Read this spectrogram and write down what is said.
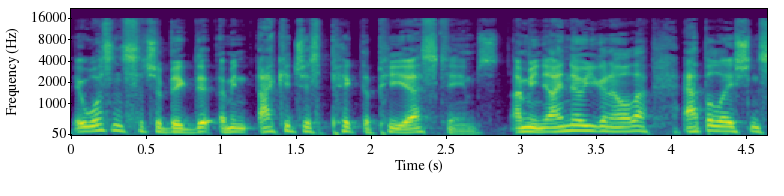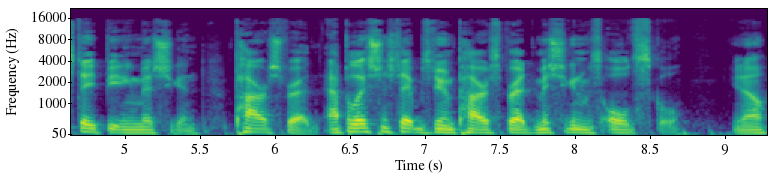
it wasn't such a big di- I mean, I could just pick the PS teams. I mean, I know you're going to allow Appalachian State beating Michigan, power spread. Appalachian State was doing power spread. Michigan was old school. You know,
